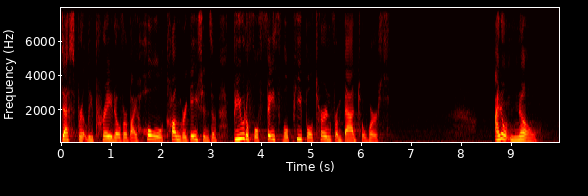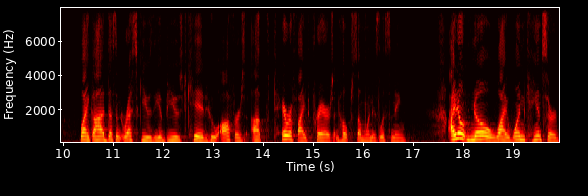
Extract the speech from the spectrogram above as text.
desperately prayed over by whole congregations of beautiful, faithful people turn from bad to worse. I don't know why God doesn't rescue the abused kid who offers up terrified prayers and hopes someone is listening. I don't know why one cancer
